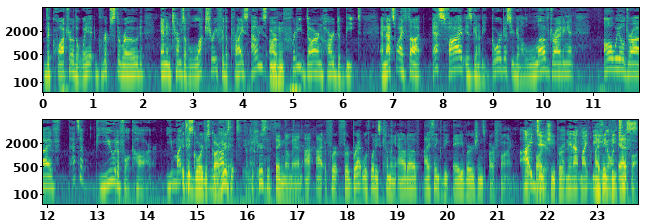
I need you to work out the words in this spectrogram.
the Quattro, the way it grips the road, and in terms of luxury for the price, Audis are mm-hmm. pretty darn hard to beat. And that's why I thought S5 is going to be gorgeous. You're going to love driving it. All wheel drive. That's a beautiful car. You might. It's a gorgeous car. Here's the here's reason. the thing, though, man. I, I, for for Brett with what he's coming out of, I think the A versions are fine. They're I far do. Cheaper. I mean, that might be I think going the S, far.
